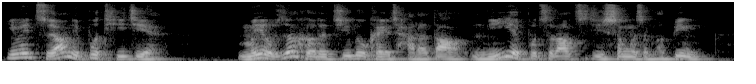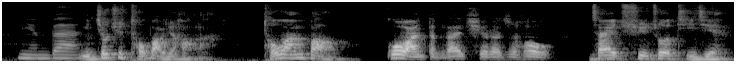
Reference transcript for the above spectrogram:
因为只要你不体检，没有任何的记录可以查得到，你也不知道自己生了什么病。明白。你就去投保就好了，投完保，过完等待期了之后再去做体检。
